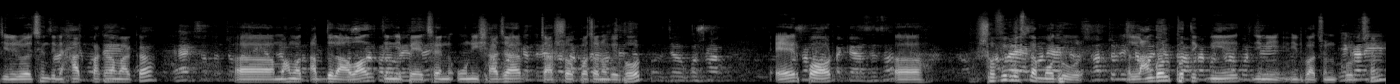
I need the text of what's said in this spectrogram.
যিনি রয়েছেন তিনি হাত পাখা মার্কা মোহাম্মদ আব্দুল আওয়াল তিনি পেয়েছেন উনিশ হাজার চারশো পঁচানব্বই ভোট। এরপর শফিকুল ইসলাম মধুর লাঙ্গল প্রতীক নিয়ে যিনি নির্বাচন করছেন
